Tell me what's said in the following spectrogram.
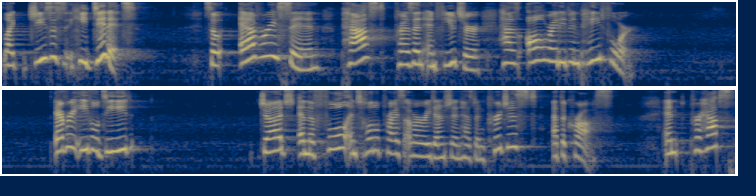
Like Jesus, he did it. So every sin, past, present, and future, has already been paid for. Every evil deed judged, and the full and total price of our redemption has been purchased at the cross. And perhaps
